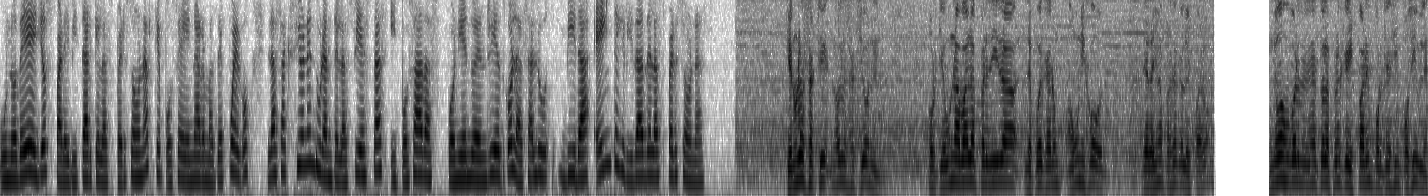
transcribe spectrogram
uno de ellos para evitar que las personas que poseen armas de fuego las accionen durante las fiestas y posadas, poniendo en riesgo la salud, vida e integridad de las personas que no las, no las accionen, porque una bala perdida le puede caer a un hijo de la misma persona que lo disparó. No vamos a poder detener todas las personas que disparen porque es imposible,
